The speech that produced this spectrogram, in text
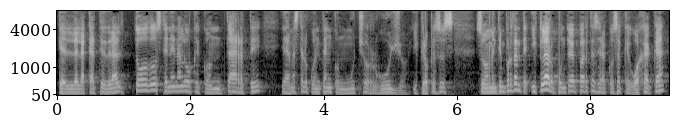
que el de la catedral, todos tienen algo que contarte y además te lo cuentan con mucho orgullo. Y creo que eso es sumamente importante. Y claro, punto de aparte será cosa que Oaxaca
